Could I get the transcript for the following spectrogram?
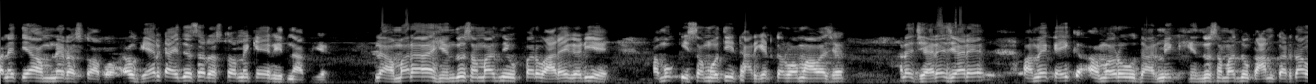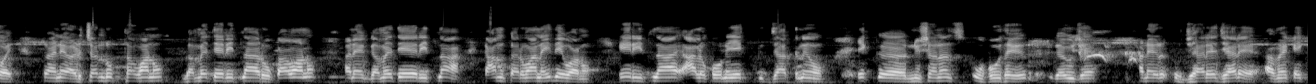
અને ત્યાં અમને રસ્તો આપો. હવે ગેરકાયદેસર રસ્તો અમે કઈ રીતના આપીએ? એટલે અમારા હિન્દુ સમાજની ઉપર વારે ઘડીએ અમુક કિસ્સાઓથી ટાર્ગેટ કરવામાં આવે છે. અને જ્યારે જ્યારે અમે કંઈક અમારું ધાર્મિક હિન્દુ સમાજનું કામ કરતા હોય તો એને અડચણરૂપ થવાનું ગમે તે રીતના રોકાવાનું અને ગમે તે રીતના કામ કરવા નહીં દેવાનું એ રીતના આ લોકોની એક જાતનું એક નિશાનસ ઊભું થઈ ગયું છે. અને જ્યારે જ્યારે અમે કંઈક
